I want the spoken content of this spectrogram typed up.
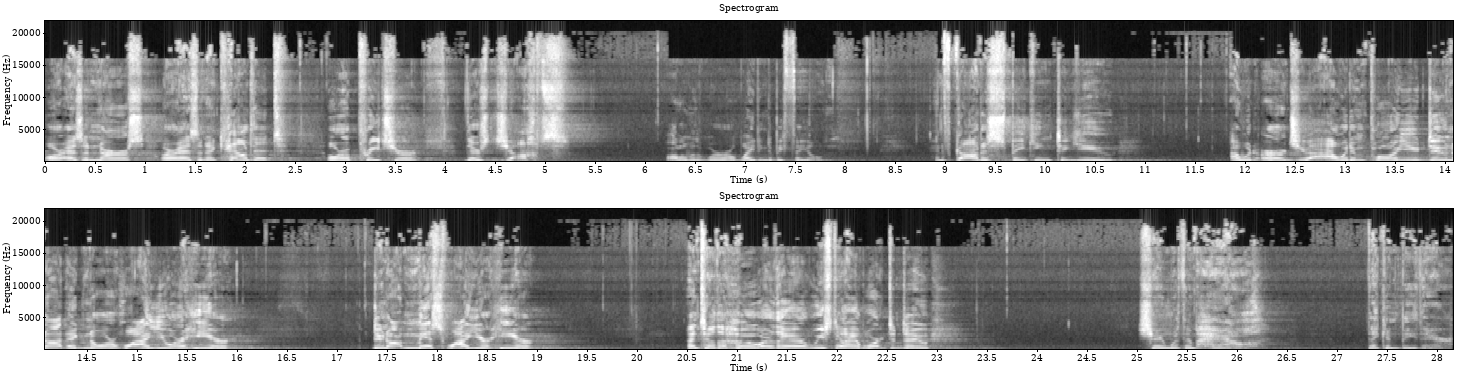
or as a nurse or as an accountant or a preacher. There's jobs all over the world waiting to be filled. And if God is speaking to you, I would urge you, I would implore you, do not ignore why you are here. Do not miss why you're here. Until the who are there, we still have work to do. Sharing with them how they can be there.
